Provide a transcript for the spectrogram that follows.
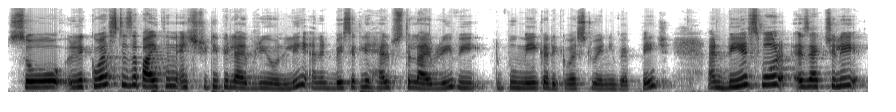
so request is a python http library only and it basically helps the library we to make a request to any web page. And bs4 is actually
